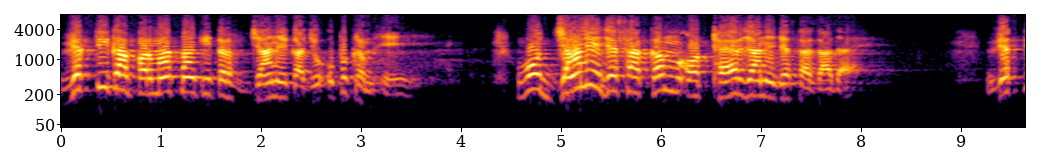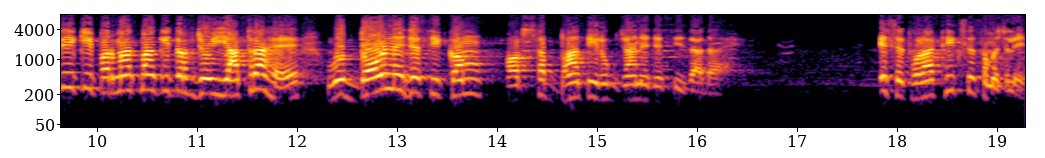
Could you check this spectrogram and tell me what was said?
व्यक्ति का परमात्मा की तरफ़ जाने का जो उपक्रम है, वो जाने जैसा कम और ठहर जाने जैसा ज़्यादा है। व्यक्ति की परमात्मा की तरफ़ जो यात्रा है, वो दौड़ने जैसी कम और सब भांति रुक जाने जैसी ज़्यादा है। इसे थोड़ा ठीक से समझ लें।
